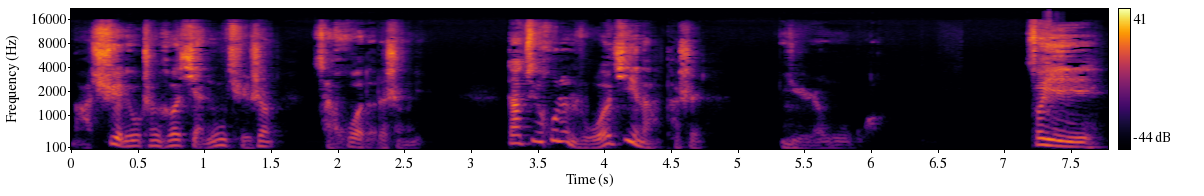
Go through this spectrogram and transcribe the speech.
啊，血流成河，险中取胜才获得了胜利。但最后的逻辑呢，它是女人误国。所以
